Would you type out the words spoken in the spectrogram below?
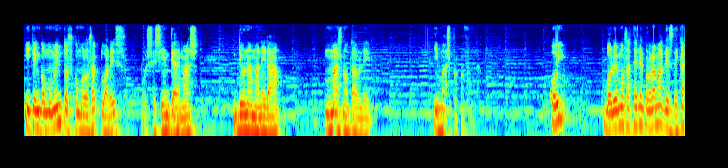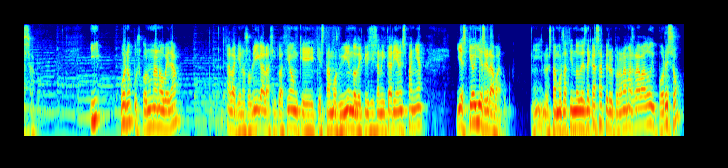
y que en momentos como los actuales, pues se siente además de una manera más notable y más profunda. Hoy volvemos a hacer el programa desde casa y, bueno, pues con una novedad a la que nos obliga la situación que, estamos viviendo de crisis sanitaria en España y es que hoy es grabado. ¿eh? Lo estamos haciendo desde casa, pero el programa es grabado y por eso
